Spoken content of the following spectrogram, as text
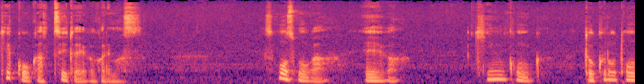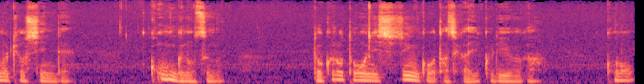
結構がっつりと描かれます。そもそもが映画「キングコングドクロ島の巨神」でコングの住むドクロ島に主人公たちが行く理由がこの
